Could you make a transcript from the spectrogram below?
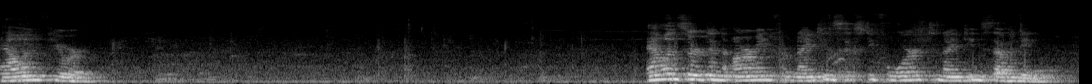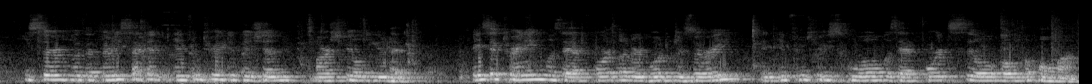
Alan. Alan Allen served in the Army from 1964 to 1970. He served with the 32nd Infantry Division Marshfield Unit. Basic training was at Fort Leonard Wood, Missouri, and infantry school was at Fort Sill, Oklahoma.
